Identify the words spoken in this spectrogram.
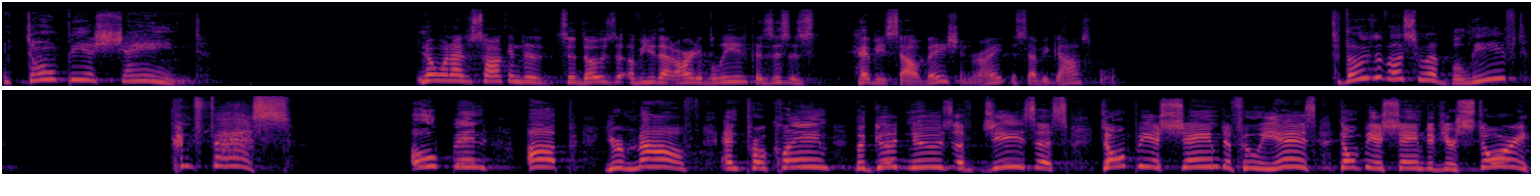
And don't be ashamed. You know, when I was talking to, to those of you that already believe, because this is heavy salvation, right? This heavy gospel. To those of us who have believed, confess. Open up your mouth and proclaim the good news of Jesus. Don't be ashamed of who he is. Don't be ashamed of your story.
